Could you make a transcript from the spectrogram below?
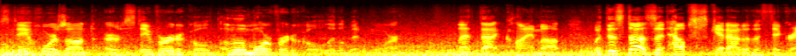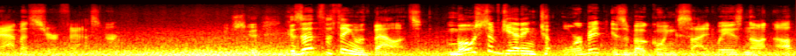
stay horizontal or stay vertical, a little more vertical, a little bit more. Let that climb up. What this does, it helps us get out of the thicker atmosphere faster, which is good. Because that's the thing with balance. Most of getting to orbit is about going sideways, not up.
